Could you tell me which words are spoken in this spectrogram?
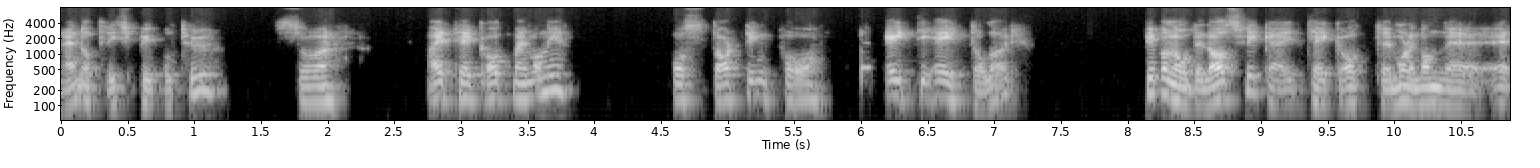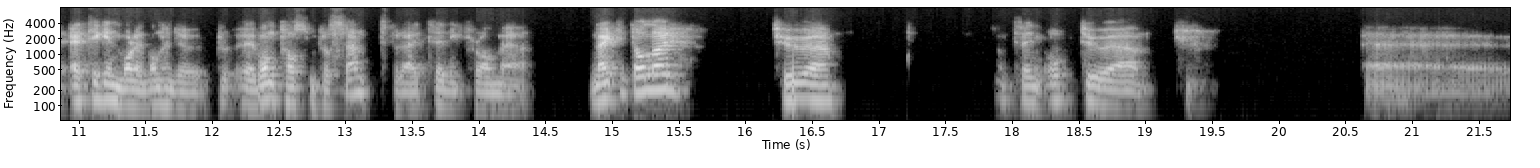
I'm not rich people too. So I take out my money og starting for 88 dollar. People know the last week I take out more than one, uh, I take in more than 100, uh, 1000 percent for I trading from uh, 90 dollar to uh, I'm trading up to uh, uh,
